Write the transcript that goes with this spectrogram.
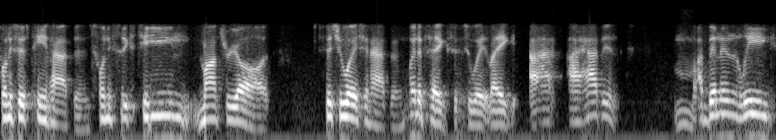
2015 happened. 2016, Montreal situation happened. Winnipeg situation. Like I, I haven't. I've been in the league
